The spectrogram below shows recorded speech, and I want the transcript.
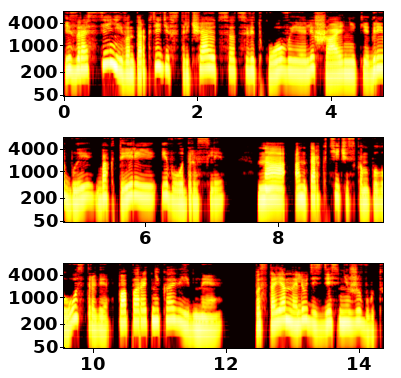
Из растений в Антарктиде встречаются цветковые, лишайники, грибы, бактерии и водоросли. На антарктическом полуострове папоротниковидные. Постоянно люди здесь не живут.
